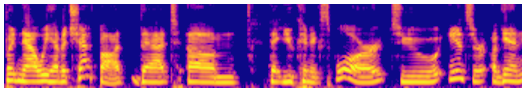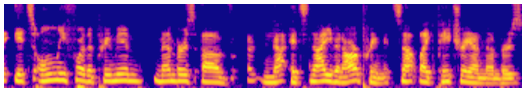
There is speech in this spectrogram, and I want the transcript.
but now we have a chatbot that um, that you can explore to answer. Again, it's only for the premium members of not. It's not even our premium. It's not like Patreon members.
